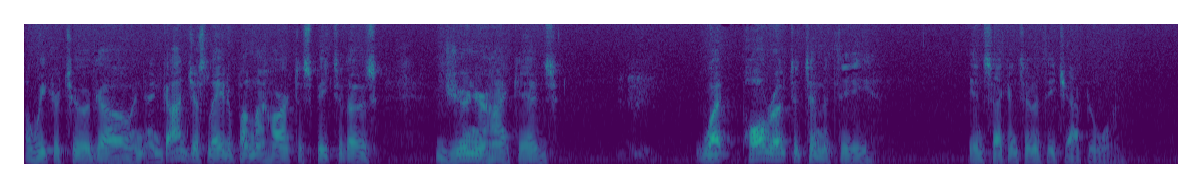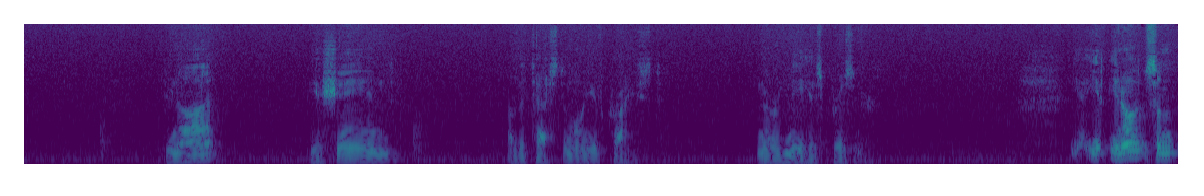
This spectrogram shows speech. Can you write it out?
a week or two ago, and, and God just laid upon my heart to speak to those junior high kids what Paul wrote to Timothy in 2 Timothy chapter 1. Do not be ashamed of the testimony of Christ, nor of me, his prisoner. You, you know, some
